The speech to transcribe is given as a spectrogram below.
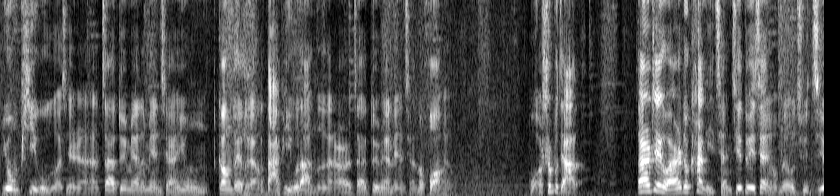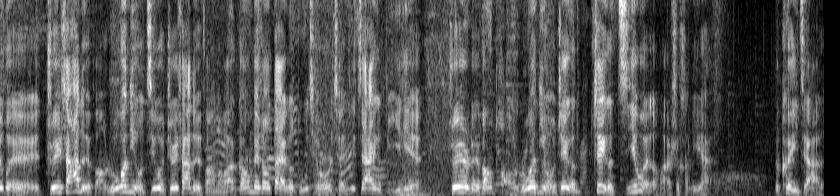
用屁股恶心人，在对面的面前用钢背的两个大屁股蛋子在那儿在对面脸前头晃悠，我是不加的。但是这个玩意儿就看你前期对线有没有去机会追杀对方。如果你有机会追杀对方的话，钢贝兽带个毒球，前期加一个鼻涕，追着对方跑。如果你有这个这个机会的话，是很厉害的，是可以加的。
